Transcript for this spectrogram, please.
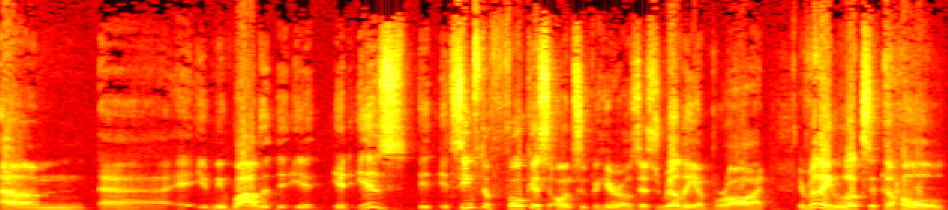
Um, uh, I mean, while it, it, it is, it, it seems to focus on superheroes. It's really a broad. It really looks at the whole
